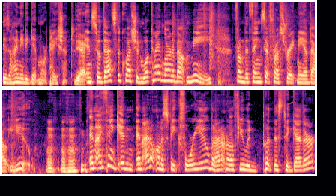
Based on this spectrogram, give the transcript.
is I need to get more patient. Yeah. And so that's the question what can I learn about me from the things that frustrate me about you? Mm, mm-hmm. and I think, and and I don't want to speak for you, but I don't know if you would put this together.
